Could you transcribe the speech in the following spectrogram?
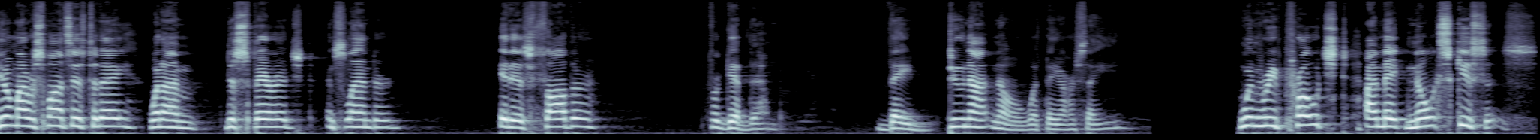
You know what my response is today when I'm disparaged and slandered? It is, Father, forgive them. They do not know what they are saying. When reproached, I make no excuses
